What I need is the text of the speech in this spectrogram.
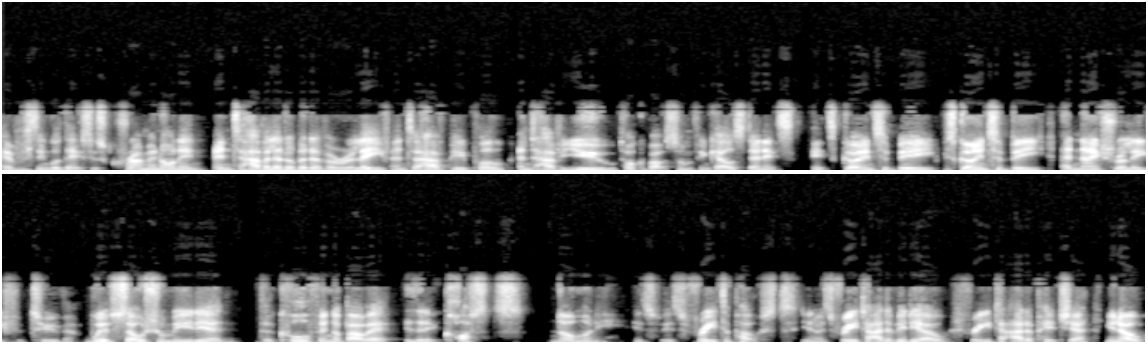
every single day. It's just cramming on in. And to have a little bit of a relief and to have people and to have you talk about something else, then it's it's going to be it's going to be a nice relief to them. With social media, the cool thing about it is that it costs no money. It's it's free to post. You know, it's free to add a video, free to add a picture. You know,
